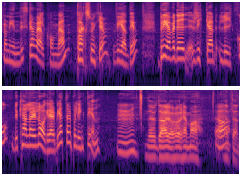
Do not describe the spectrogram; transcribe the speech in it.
från Indiska. Välkommen. Tack så mycket. VD. Bredvid dig Rickard Lyko. Du kallar dig lagerarbetare på LinkedIn. Mm, det är där jag hör hemma ja. egentligen.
